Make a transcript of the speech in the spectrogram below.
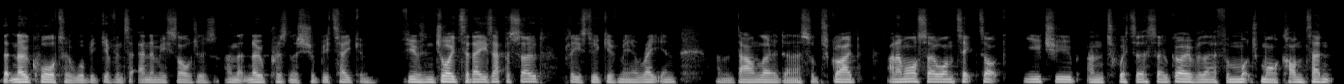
that no quarter will be given to enemy soldiers and that no prisoners should be taken. If you've enjoyed today's episode, please do give me a rating and download and a subscribe. And I'm also on TikTok, YouTube, and Twitter. So go over there for much more content.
